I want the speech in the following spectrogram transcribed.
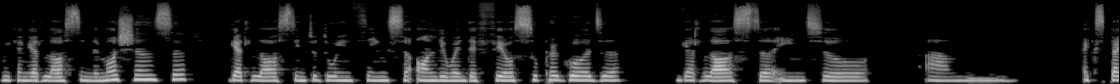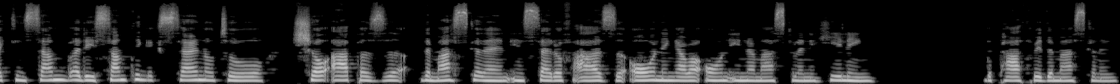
We can get lost in the emotions, get lost into doing things only when they feel super good, get lost into, um, expecting somebody, something external to show up as the masculine instead of us owning our own inner masculine healing the path with the masculine.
